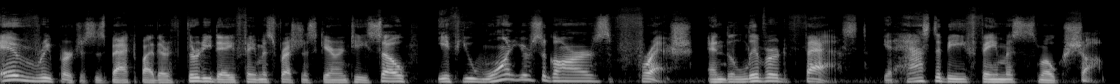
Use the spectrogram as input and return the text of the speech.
every purchase is backed by their 30 day famous freshness guarantee. So if you want your cigars fresh and delivered fast, it has to be Famous Smoke Shop.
